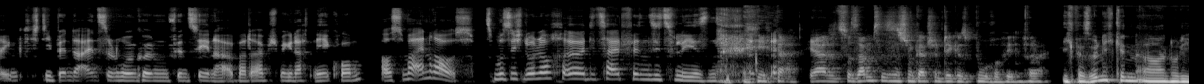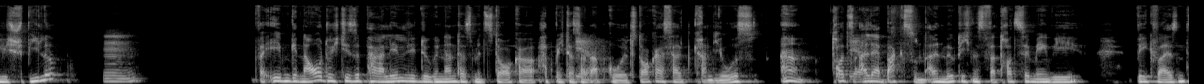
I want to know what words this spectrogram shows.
eigentlich die Bände einzeln holen können für einen Zehner. Aber da habe ich mir gedacht, nee, komm, haust du mal einen raus. Jetzt muss ich nur noch äh, die Zeit finden, sie zu lesen. ja, ja, zusammen ist es schon ein ganz schön dickes Buch auf jeden Fall. Ich persönlich kenne äh, nur die Spiele. Mhm. Weil eben genau durch diese Parallele, die du genannt hast mit Stalker, hat mich das ja. halt abgeholt. Stalker ist halt grandios. Trotz ja. all der Bugs und allem möglichen, es war trotzdem irgendwie wegweisend.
